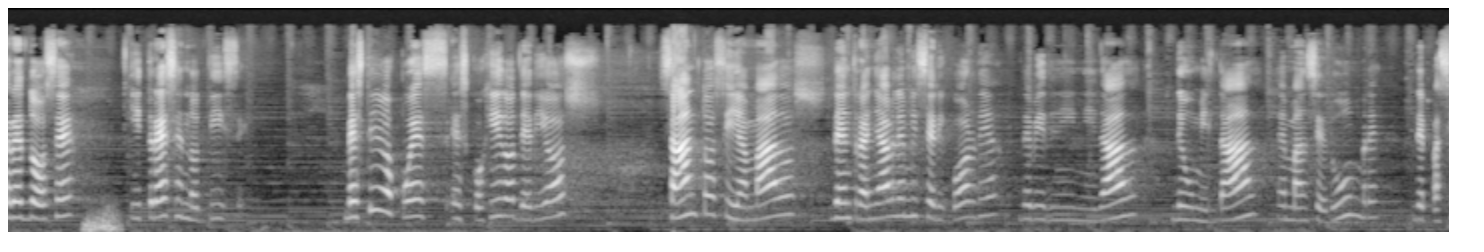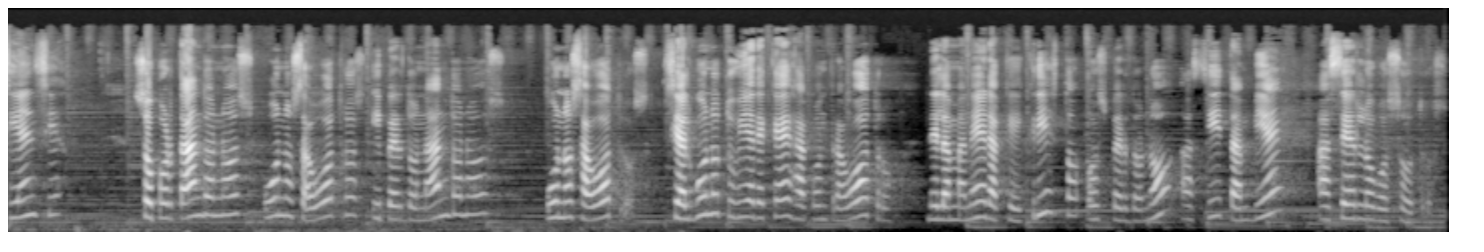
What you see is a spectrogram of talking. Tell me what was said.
3:12 y 13 nos dice, vestidos pues escogidos de Dios, santos y amados, de entrañable misericordia, de benignidad, de humildad, de mansedumbre, de paciencia, soportándonos unos a otros y perdonándonos unos a otros. Si alguno tuviere queja contra otro, de la manera que Cristo os perdonó, así también hacerlo vosotros.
